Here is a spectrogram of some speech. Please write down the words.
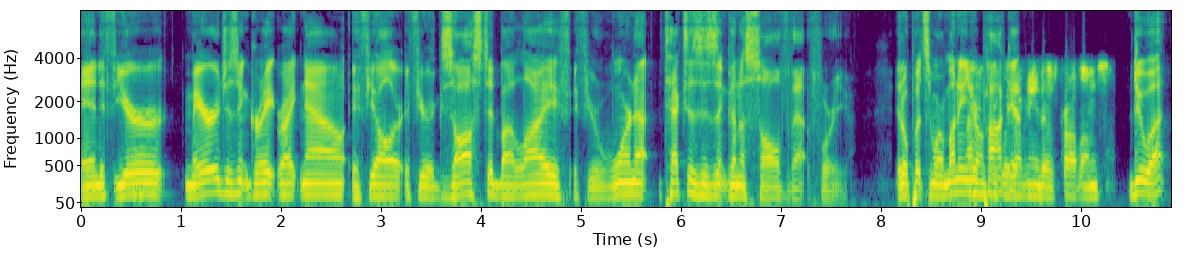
And if your marriage isn't great right now, if y'all are if you're exhausted by life, if you're worn out, Texas isn't going to solve that for you. It'll put some more money in I your don't think we have any of those problems. Do what?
